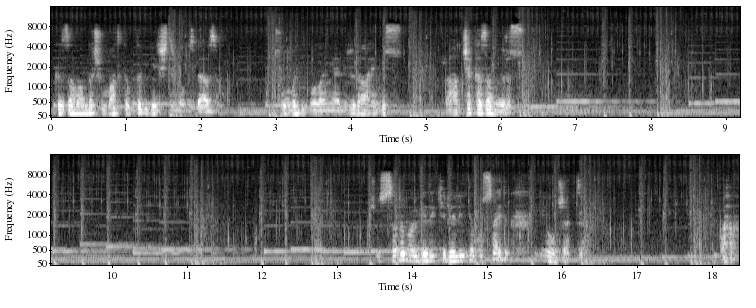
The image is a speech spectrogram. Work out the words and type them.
Yakın zamanda şu matkabı da bir geliştirmemiz lazım. Tuğla gibi olan yerleri daha henüz rahatça kazanıyoruz. Şu sarı bölgedeki reliği de bulsaydık iyi olacaktı. Aha.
